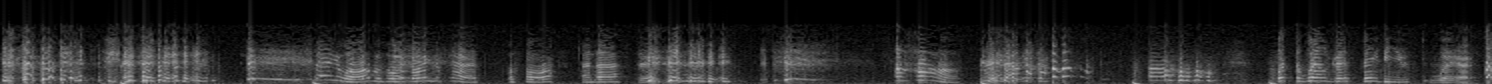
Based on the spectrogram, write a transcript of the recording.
there you are, before going to Paris. Before and after. Aha! oh, what the well-dressed baby used to wear. oh,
